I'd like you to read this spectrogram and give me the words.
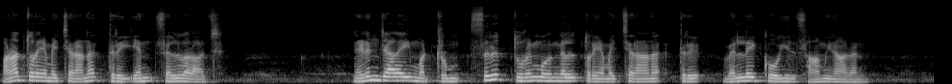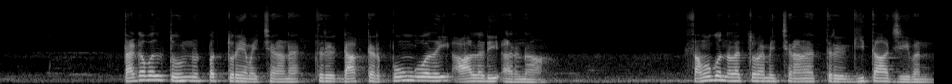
வனத்துறை அமைச்சரான திரு. என். செல்வராஜ். நெடுஞ்சாலை மற்றும் சிறு துறைமுகங்கள் துறை அமைச்சரான திரு. வெள்ளைக்கோயில் சாமிநாதன். தகவல் தொழில்நுட்பத்துறை அமைச்சரான திரு. டாக்டர் பூங்கோதை ஆலடி அருணா. சமூக நலத்துறை அமைச்சரான திரு. கீதா ஜீவன்.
